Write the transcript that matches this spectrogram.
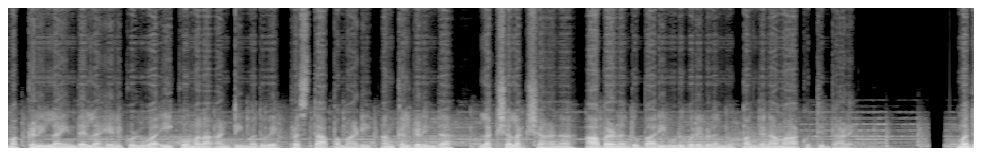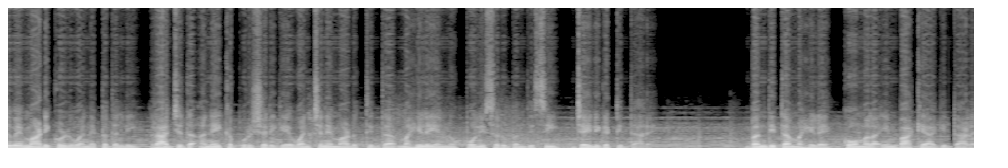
ಮಕ್ಕಳಿಲ್ಲ ಎಂದೆಲ್ಲ ಹೇಳಿಕೊಳ್ಳುವ ಈ ಕೋಮಲ ಆಂಟಿ ಮದುವೆ ಪ್ರಸ್ತಾಪ ಮಾಡಿ ಅಂಕಲ್ಗಳಿಂದ ಲಕ್ಷ ಲಕ್ಷ ಹಣ, ಆಭರಣ ದುಬಾರಿ ಉಡುಗೊರೆಗಳನ್ನು ಪಂಗನಾಮ ಹಾಕುತ್ತಿದ್ದಾಳೆ. ಮದುವೆ ಮಾಡಿಕೊಳ್ಳುವ ನೆಪದಲ್ಲಿ ರಾಜ್ಯದ ಅನೇಕ ಪುರುಷರಿಗೆ ವಂಚನೆ ಮಾಡುತ್ತಿದ್ದ ಮಹಿಳೆಯನ್ನು ಪೊಲೀಸರು ಬಂಧಿಸಿ ಜೈಲಿಗಟ್ಟಿದ್ದಾರೆ. ಬಂಧಿತ ಮಹಿಳೆ ಕೋಮಲ ಎಂಬಾಕೆ ಆಗಿದ್ದಾಳೆ.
